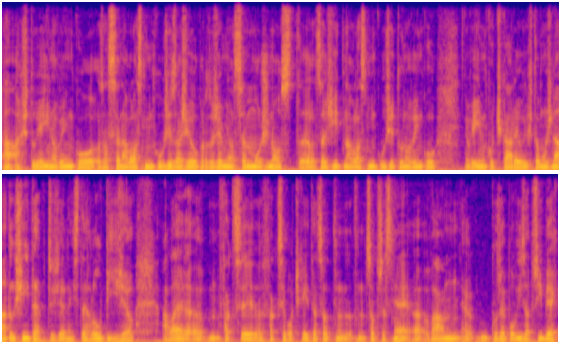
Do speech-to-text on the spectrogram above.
a až tu její novinku zase na vlastní kůži zažiju, protože měl jsem možnost eh, zažít na vlastní kůži tu novinku v jejím kočkáriu, už to možná tušíte, protože nejste hloupí, že jo? ale eh, fakt si, fakt si počkejte, co, co přesně eh, vám kuře poví za příběh.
